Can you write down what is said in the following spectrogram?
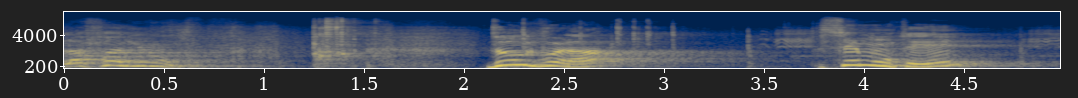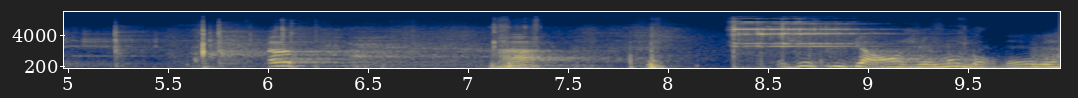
la fin du monde. Donc voilà, c'est monté. Hop. Ah. J'ai plus qu'à ranger mon bordel,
